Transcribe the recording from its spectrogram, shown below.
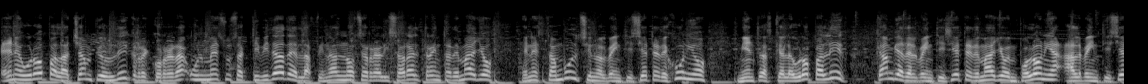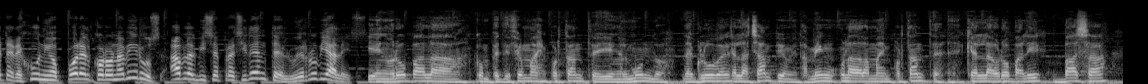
en Europa la Champions League recorrerá un mes sus actividades. La final no se realizará el 30 de mayo en Estambul, sino el 27 de junio, mientras que la Europa League cambia del 27 de mayo en Polonia al 27 de junio por el coronavirus. Habla el vicepresidente Luis Rubiales. Y en Europa la competición más importante y en el mundo de clubes es la Champions y también una de las más importantes, que es la Europa League, basa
